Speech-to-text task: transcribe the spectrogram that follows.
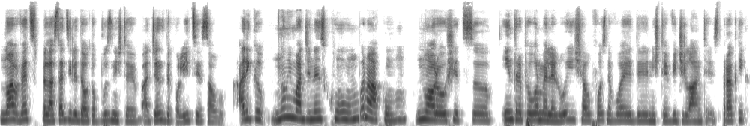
nu aveți pe la stațiile de autobuz niște agenți de poliție sau... Adică nu-mi imaginez cum până acum nu au reușit să intre pe urmele lui și au fost nevoie de niște vigilantes. Practic,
